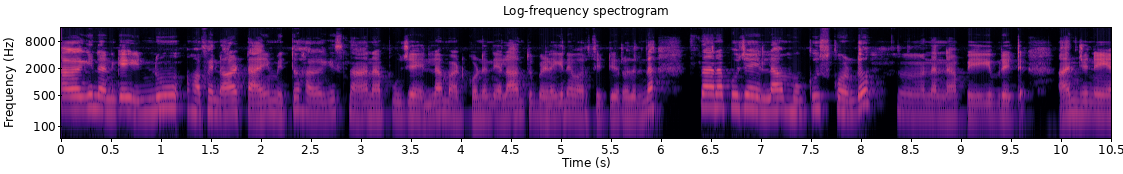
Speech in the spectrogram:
ಹಾಗಾಗಿ ನನಗೆ ಇನ್ನೂ ಹಾಫ್ ಎನ್ ಅವರ್ ಟೈಮ್ ಇತ್ತು. ಹಾಗಾಗಿ ಸ್ನಾನ, ಪೂಜೆ ಎಲ್ಲ ಮಾಡಿಕೊಂಡೆ ನೆಲ ಅಂತೂ ಬೆಳಗ್ಗೆ ಒರೆಸಿಟ್ಟಿರೋದ್ರಿಂದ ಸ್ನಾನ ಪೂಜೆ ಎಲ್ಲ ಮುಗಿಸ್ಕೊಂಡು ನನ್ನ ಫೇವ್ರೆಟ್ ಆಂಜನೇಯ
